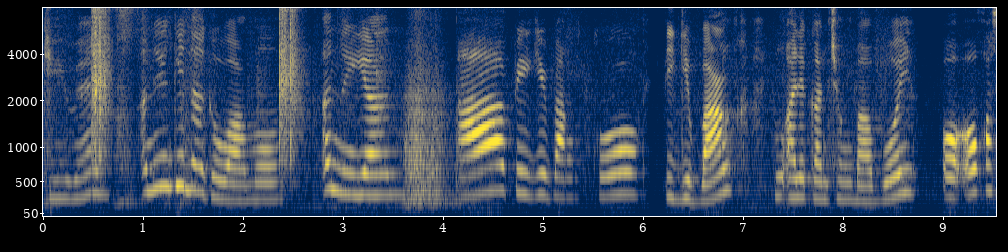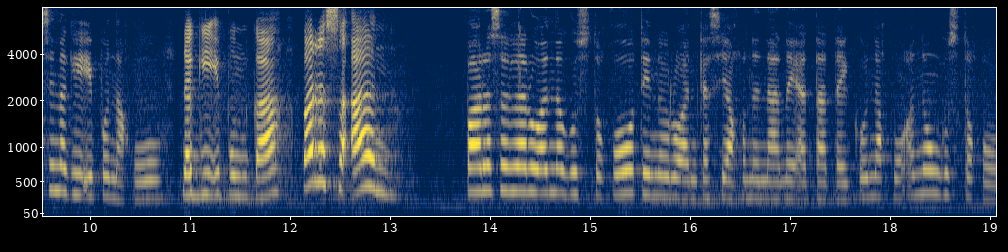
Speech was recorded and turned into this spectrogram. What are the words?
Jewel, ano yung ginagawa mo? Ano yan? Ah, piggy bank ko. Piggy bank? Yung alikansyang baboy? Oo, kasi nag-iipon ako. Nag-iipon ka? Para saan? Para sa laruan na gusto ko, tinuruan kasi ako ng nanay at tatay ko na kung anong gusto ko,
